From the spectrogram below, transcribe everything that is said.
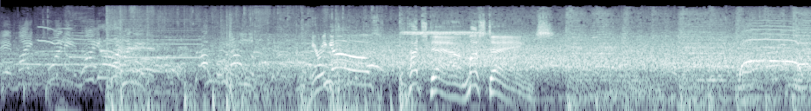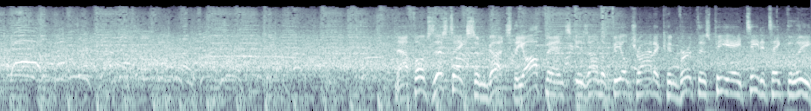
Hey, Mike 20, Mike 20. Here he goes. Touchdown, Mustangs. Now, folks, this takes some guts. The offense is on the field trying to convert this PAT to take the lead.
